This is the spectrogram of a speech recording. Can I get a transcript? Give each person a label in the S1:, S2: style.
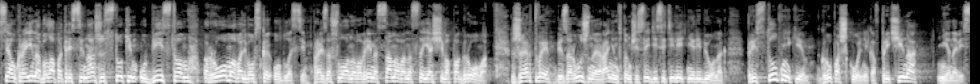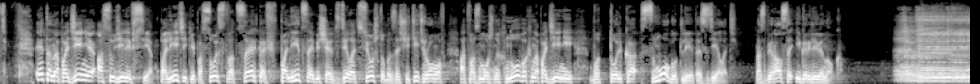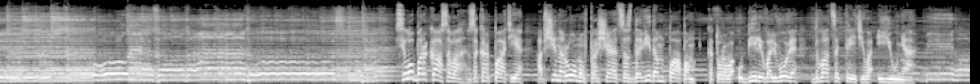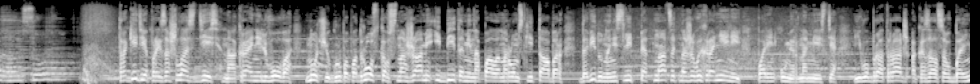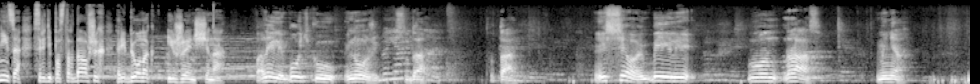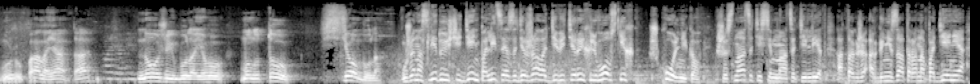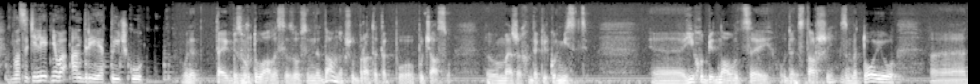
S1: Вся Украина была потрясена жестоким убийством Рома во Львовской области. Произошло оно во время самого настоящего погрома. Жертвы безоружные, ранен в том числе десятилетний ребенок. Преступники – группа школьников. Причина – ненависть. Это нападение осудили все. Политики, посольства, церковь, полиция обещают сделать все, чтобы защитить ромов от возможных новых нападений. Вот только смогут ли это сделать? Разбирался Игорь Левинок.
S2: Село Баркасово, Закарпатье. Община ромов прощается с Давидом Папом, которого убили во Львове 23 июня. Трагедия произошла здесь, на окраине Львова. Ночью группа подростков с ножами и битами напала на ромский табор. Давиду нанесли 15 ножевых ранений. Парень умер на месте. Его брат Радж оказался в больнице. Среди пострадавших ребенок и женщина.
S3: Полили бочку и ножик сюда. Туда. И все, и били вон раз меня. Муж упала, я так. Ножик було його, молоток, все було.
S2: Уже на следующий день полиция задержала девятерых львовских школьников 16-17 лет, а также организатора нападения 20-летнего Андрея Тычку.
S4: Вони так якби згуртувалися зовсім недавно, якщо брати так по, по часу, в межах декількох місяців. Е, Їх об'єднав цей один старший з метою е,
